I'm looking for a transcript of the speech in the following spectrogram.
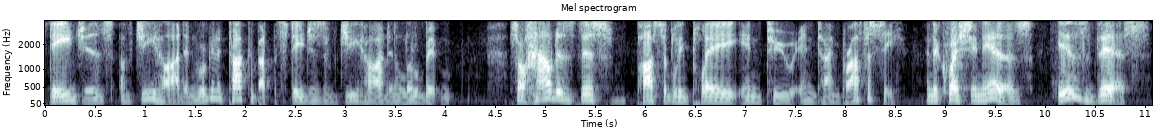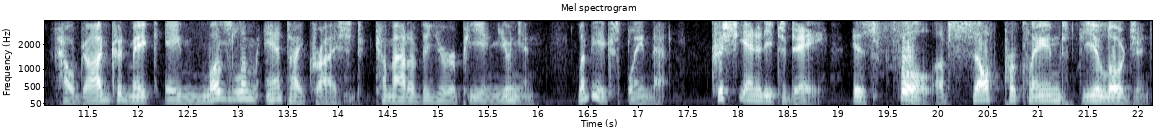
stages of jihad, and we're going to talk about the stages of jihad in a little bit. So, how does this possibly play into end time prophecy? And the question is is this how God could make a Muslim Antichrist come out of the European Union? Let me explain that. Christianity today is full of self proclaimed theologians.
